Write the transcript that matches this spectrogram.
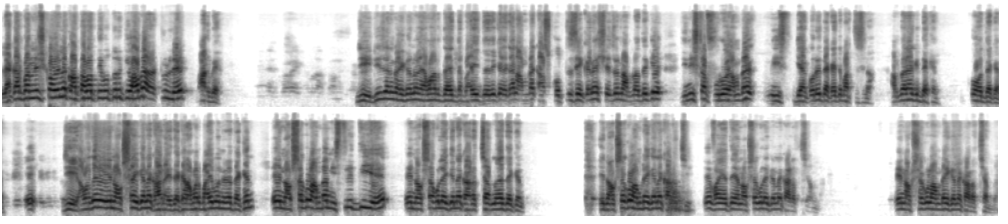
লেখার বার্নিশ করলে কথাবার্তি ভিতরে কি হবে? আর একটু লেট বাড়বে। জি, ডিজাইন এখানে আমার দায়িত্ব- এখানে আমরা কাজ করতেছি এখানে, সেজন্য আপনাদেরকে জিনিসটা পুরো আমরা ইয়া করে দেখাইতে পারতেছি না। আপনারা কি দেখেন দেখেন। জি, আমাদের এই নকশা এখানে খাড়াই দেখেন, আমার ভাই বোনেরা দেখেন, এই নকশাগুলো আমরা মিস্ত্রি দিয়ে এই নকশাগুলো এখানে কাটাচ্ছি, আপনারা দেখেন। এই নকশাগুলো আমরা এখানে কাটাচ্ছি। এ ভাইয়াতে এই নকশাগুলো এখানে কাটাচ্ছি আমরা। এই নকশাগুলো আমরা এখানে কাটাচ্ছি আমরা।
